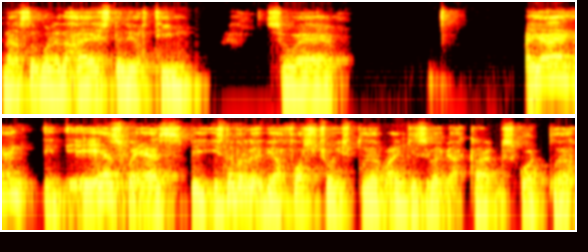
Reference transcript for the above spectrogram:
that's one of the highest in your team. So. Uh, I, I think he is what he is, he's never going to be a first choice player. But I think he's going to be a cracking squad player.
